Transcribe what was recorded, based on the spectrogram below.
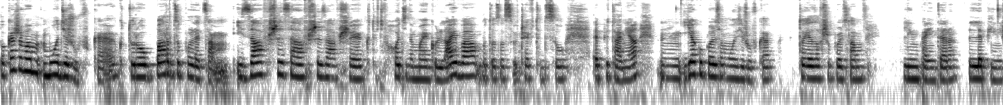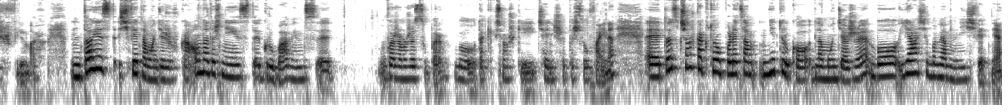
Pokażę Wam młodzieżówkę, którą bardzo polecam i zawsze, zawsze, zawsze jak ktoś wchodzi na mojego live'a, bo to zazwyczaj wtedy są e, pytania, mm, jaką polecam młodzieżówkę, to ja zawsze polecam Lean Painter lepiej niż w filmach. To jest świetna młodzieżówka, ona też nie jest e, gruba, więc e, uważam, że super, bo takie książki cieńsze też są fajne. E, To jest książka, którą polecam nie tylko dla młodzieży, bo ja się bawiłam na niej świetnie.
